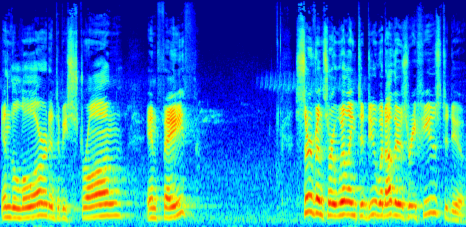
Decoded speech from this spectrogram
in the Lord and to be strong in faith. Servants are willing to do what others refuse to do.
